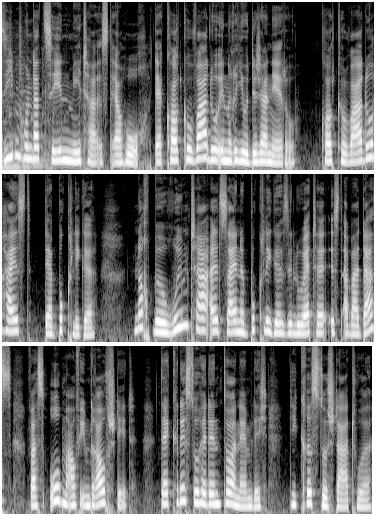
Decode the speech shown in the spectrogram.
710 Meter ist er hoch, der Corcovado in Rio de Janeiro. Corcovado heißt der Bucklige. Noch berühmter als seine bucklige Silhouette ist aber das, was oben auf ihm draufsteht. Der Cristo Redentor nämlich, die Christusstatue.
